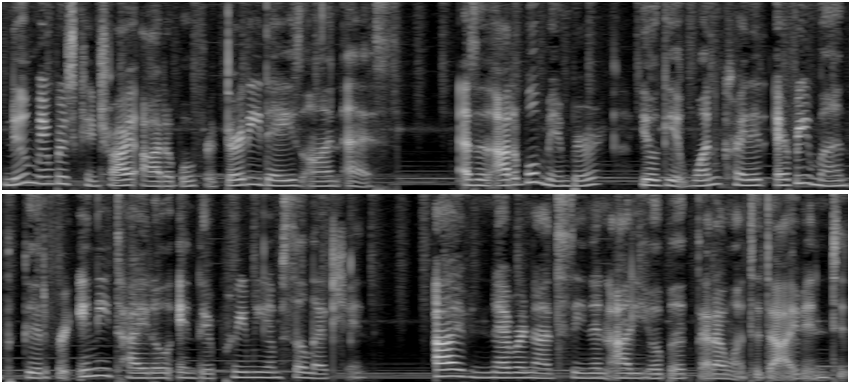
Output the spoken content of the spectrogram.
New members can try Audible for 30 days on us. As an Audible member, you'll get one credit every month, good for any title in their premium selection. I've never not seen an audiobook that I want to dive into.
